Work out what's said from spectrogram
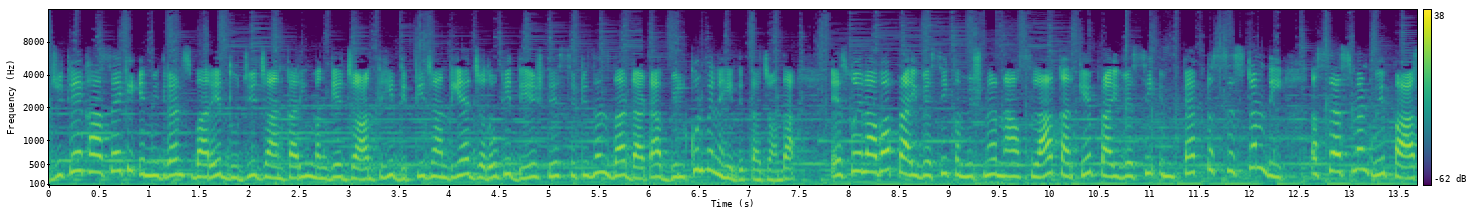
ਜ਼ਿਕਰ ਖਾਸ ਹੈ ਕਿ ਇਮੀਗ੍ਰੈਂਟਸ ਬਾਰੇ ਦੂਜੀ ਜਾਣਕਾਰੀ ਮੰਗੇ ਜਾਣ ਤੇ ਹੀ ਦਿੱਤੀ ਜਾਂਦੀ ਹੈ, ਜਦੋਂ ਕਿ ਦੇਸ਼ ਦੇ ਸਿਟੀਜ਼ਨਸ ਦਾ ਡਾਟਾ ਬਿਲਕੁਲ ਵੀ ਨਹੀਂ ਦਿੱਤਾ ਜਾਂਦਾ। ਇਸ ਤੋਂ ਇਲਾਵਾ ਪ੍ਰਾਈਵੇਸੀ ਕਮਿਸ਼ਨਰ ਨਾਲ ਸਲਾਹ ਕਰਕੇ ਪ੍ਰਾਈਵੇਸੀ ਇੰਪੈਕਟ ਸਿਸਟਮ ਦੀ ਅਸੈਸਮੈਂਟ ਵੀ ਪਾਸ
